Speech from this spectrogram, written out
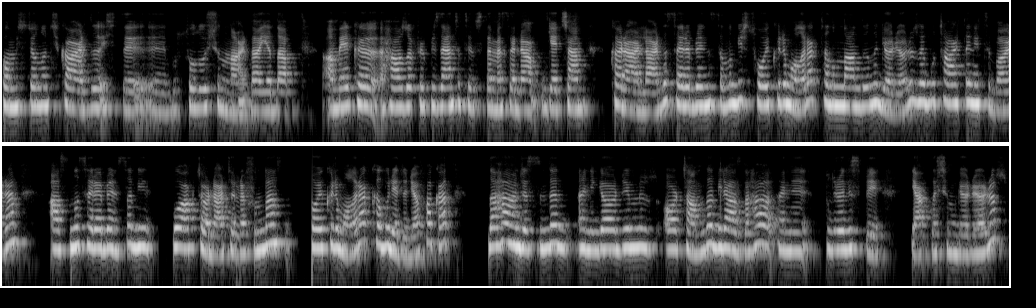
komisyonu çıkardığı işte e, bu solution'larda ya da Amerika House of Representatives'te mesela geçen kararlarda Srebrenica'nın bir soykırım olarak tanımlandığını görüyoruz ve bu tarihten itibaren aslında Srebrenica bir, bu aktörler tarafından soykırım olarak kabul ediliyor. Fakat daha öncesinde hani gördüğümüz ortamda biraz daha hani pluralist bir yaklaşım görüyoruz.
